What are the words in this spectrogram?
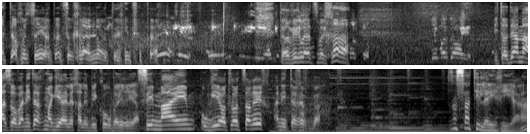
אתה- ראש העיר, אתה צריך לענות. תעביר לעצמך. בוודאי. אתה יודע מה, עזוב, אני תכף מגיע אליך לביקור בעירייה. שים מים, עוגיות לא צריך, אני תכף בא. אז נסעתי לעירייה,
